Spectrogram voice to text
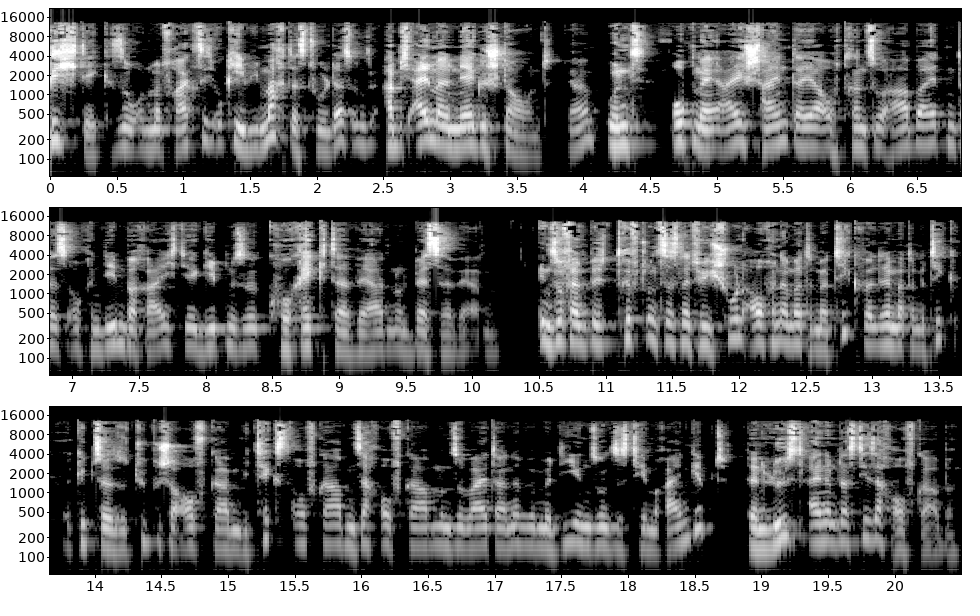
richtig. So und man fragt sich, okay, wie macht das Tool das? Und habe ich einmal mehr gestaunt, ja. Und OpenAI scheint da ja auch dran zu arbeiten, dass auch in dem Bereich die Ergebnisse korrekter werden und besser werden. Insofern betrifft uns das natürlich schon auch in der Mathematik, weil in der Mathematik gibt es ja so typische Aufgaben wie Textaufgaben, Sachaufgaben und so weiter. Ne? Wenn man die in so ein System reingibt, dann löst einem das die Sachaufgabe.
